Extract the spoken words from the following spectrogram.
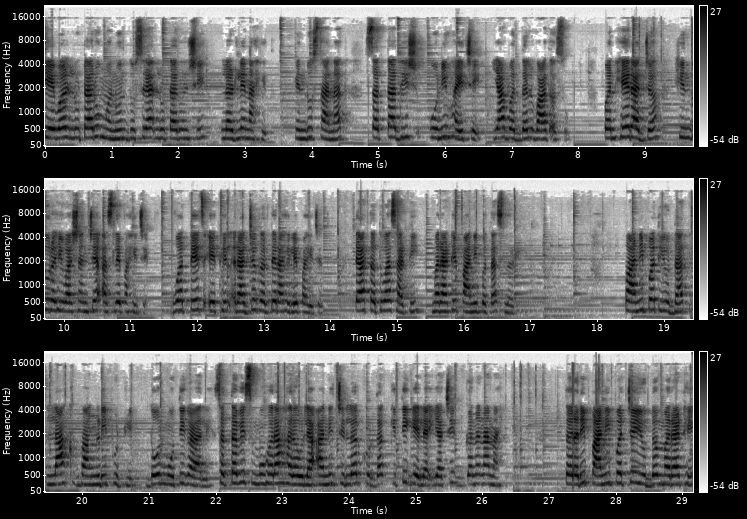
केवळ लुटारू म्हणून दुसऱ्या लुटारूंशी लढले नाहीत. हिंदुस्थानात सत्ताधीश कोणी व्हायचे याबद्दल वाद असो. पण हे राज्य हिंदू रहिवाशांचे असले पाहिजे व तेच येथील राज्यकर्ते राहिले पाहिजेत. त्या तत्वासाठी मराठे पानिपतास लढले पानिपत युद्धात लाख बांगडी फुटली. दोन मोती गळाले. सत्तावीस मोहरा हरवल्या आणि चिल्लर खुर्दा किती गेल्या याची गणना नाही. तरी पानिपतचे युद्ध मराठे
